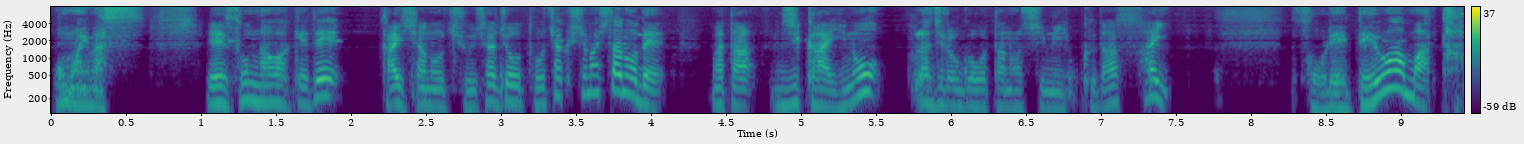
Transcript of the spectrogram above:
思います。えー、そんなわけで、会社の駐車場到着しましたので、また次回のラジログをお楽しみください。それではまた。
